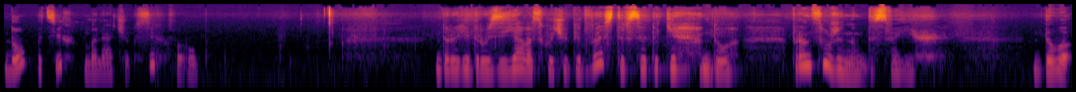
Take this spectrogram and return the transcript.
до оцих болячок, всіх хвороб. Дорогі друзі, я вас хочу підвести все-таки до францужинок до своїх. До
